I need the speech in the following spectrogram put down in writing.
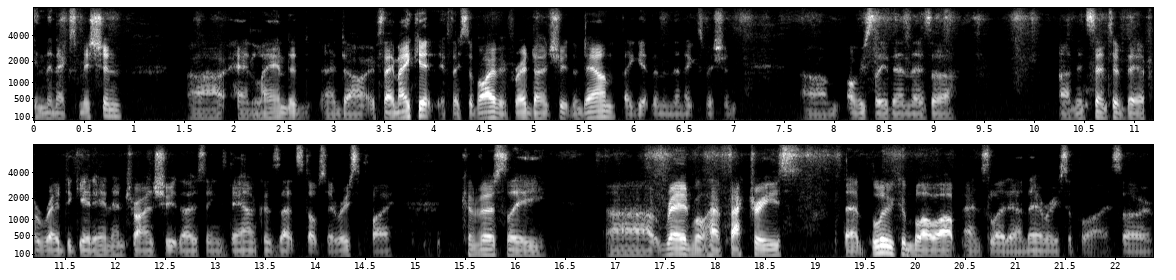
in the next mission uh, and landed. And uh, if they make it, if they survive, if red don't shoot them down, they get them in the next mission. Um, obviously, then there's a an incentive there for red to get in and try and shoot those things down because that stops their resupply. Conversely, uh, red will have factories that blue can blow up and slow down their resupply. So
